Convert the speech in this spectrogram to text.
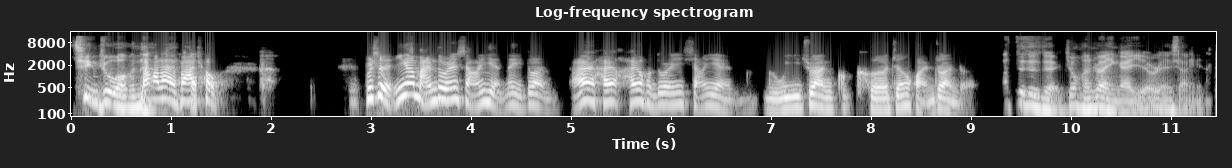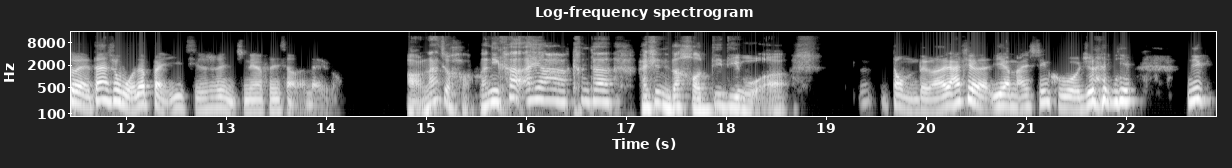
庆祝我们的发烂发臭。不是，应该蛮多人想演那一段，哎，还还有很多人想演《如懿传》和《甄嬛传》的啊。对对对，《甄嬛传》应该也有人想演。对，但是我的本意其实是你今天分享的内容。哦，那就好。那你看，哎呀，看看还是你的好弟弟我懂得，而且也蛮辛苦。我觉得你你，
